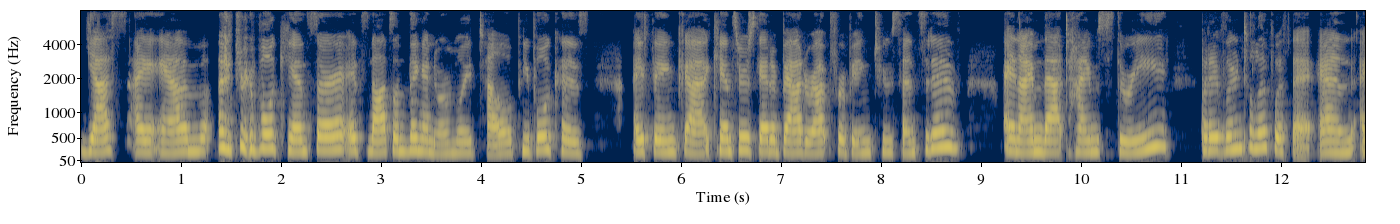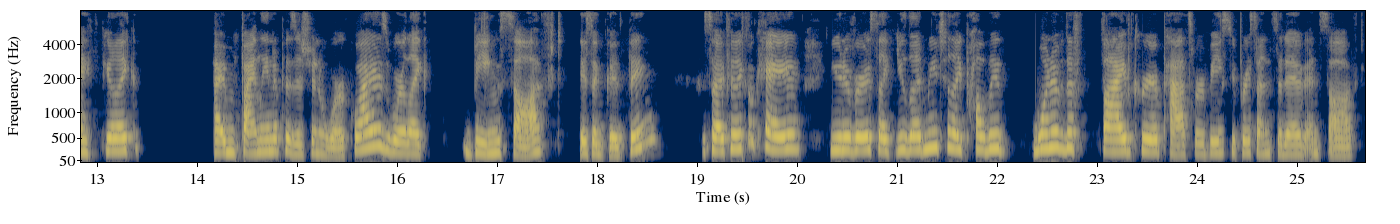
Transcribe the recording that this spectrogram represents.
yes, I am a triple cancer. It's not something I normally tell people because I think uh, cancers get a bad rep for being too sensitive. And I'm that times three, but I've learned to live with it. And I feel like I'm finally in a position work wise where like being soft is a good thing. So I feel like, okay, universe, like you led me to like probably one of the five career paths where being super sensitive and soft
